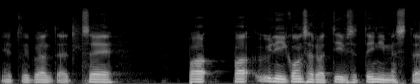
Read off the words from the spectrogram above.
nii et võib öelda, et see pa-, pa-, ülikonservatiivsete inimeste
